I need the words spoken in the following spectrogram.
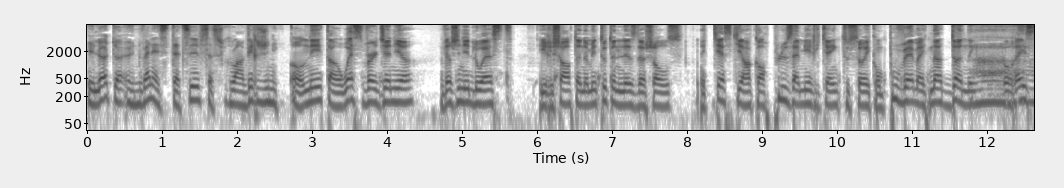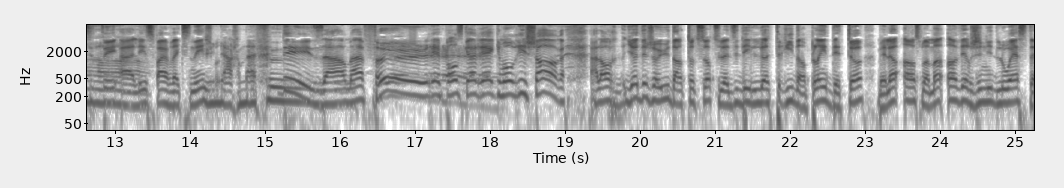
Et là, tu as un nouvel incitatif, ça se trouve en Virginie. On est en West Virginia, Virginie de l'Ouest, et Richard t'a nommé toute une liste de choses. Mais qu'est-ce qui est encore plus américain que tout ça et qu'on pouvait maintenant donner pour inciter à aller se faire vacciner? Une arme à feu. Des armes à feu! Réponse correcte, mon Richard. Alors, il y a déjà eu dans toutes sortes, tu l'as dit, des loteries dans plein d'États. Mais là, en ce moment, en Virginie de l'Ouest,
